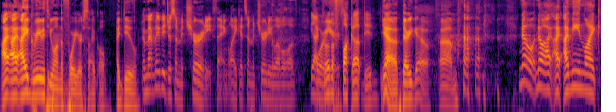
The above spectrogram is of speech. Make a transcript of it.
I, I, I agree with you on the four year cycle. I do. and that may be just a maturity thing. Like it's a maturity level of yeah, four grow years. the fuck up, dude. Yeah, there you go. Um, no, no, I, I, I mean like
